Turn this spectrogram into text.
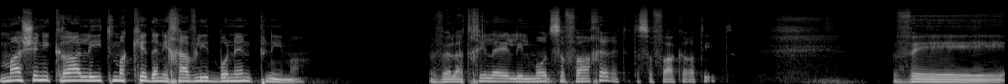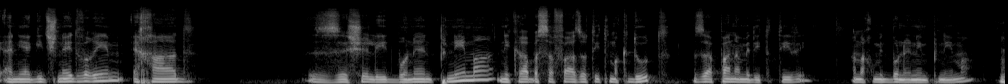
מה שנקרא, להתמקד, אני חייב להתבונן פנימה. ולהתחיל ללמוד שפה אחרת, את השפה ההכרתית. ואני אגיד שני דברים. אחד, זה שלהתבונן פנימה, נקרא בשפה הזאת התמקדות, זה הפן המדיטטיבי. אנחנו מתבוננים פנימה, mm-hmm.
